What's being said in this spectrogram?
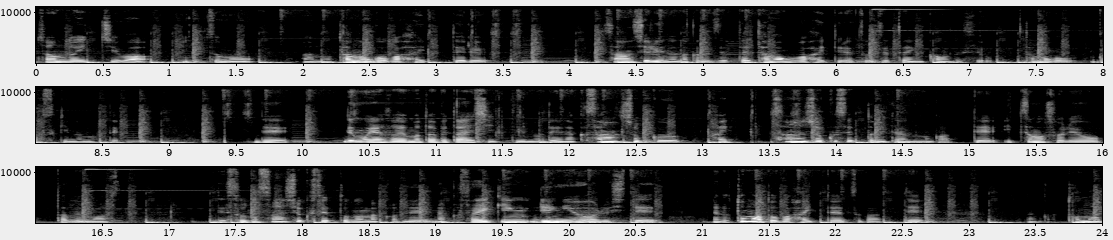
サンドイッチはいつもあの卵が入ってる3種類の中で絶対卵が入ってるやつを絶対に買うんですよ。卵が好きなので。ででも野菜も食べたいしっていうのでなんか3食入3食セットみたいなのがあっていつもそれを食べます。でその3食セットの中でなんか最近リニューアルしてなんかトマトが入ったやつがあってなんかトマ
